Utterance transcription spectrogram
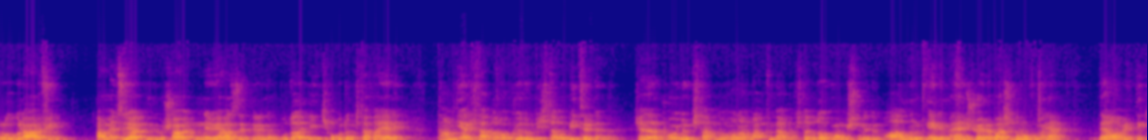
Ruhul Arif'in Ahmet Ziyaettin Gümüşhanevi Nevi Hazretleri'nin. Bu da ilk okuduğum kitaplar. Yani tam diğer kitapları okuyordum. Bir kitabı bitirdim. Kenara koydum kitaplığımı. Ulan baktım ben bu kitabı da okumamıştım dedim. Aldım elime şöyle başladım okumaya. Devam ettik.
